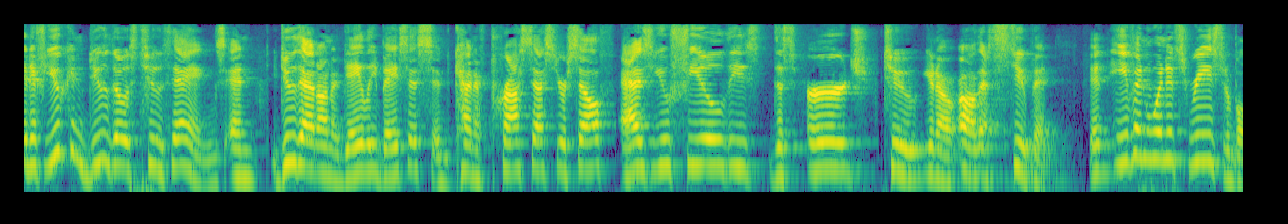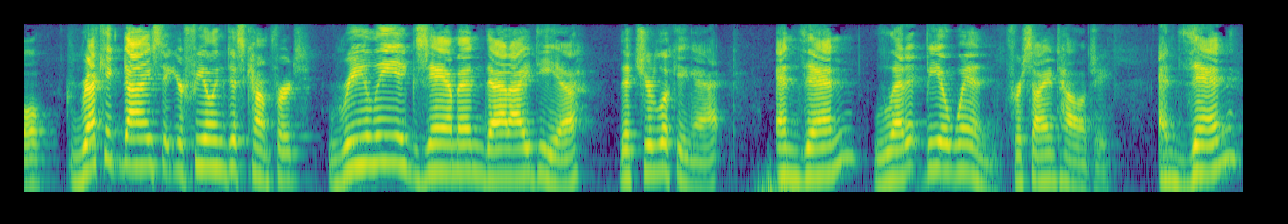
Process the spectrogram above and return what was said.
And if you can do those two things and do that on a daily basis and kind of process yourself as you feel these this urge to, you know, oh, that's stupid. And even when it's reasonable, recognize that you're feeling discomfort, really examine that idea that you're looking at, and then let it be a win for Scientology. And then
